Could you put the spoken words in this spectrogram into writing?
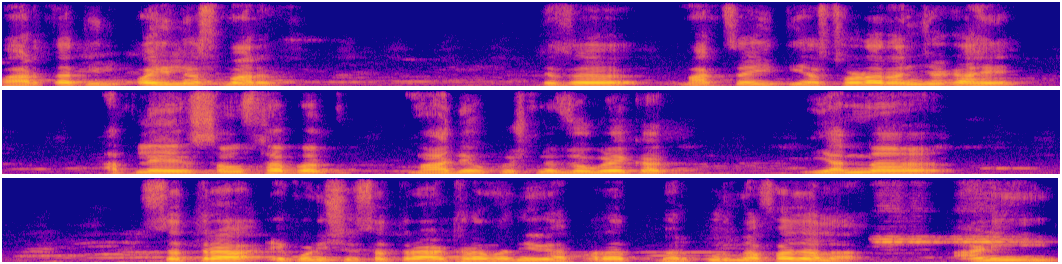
भारतातील पहिलं स्मारक. त्याचं मागचा इतिहास थोडा रंजक आहे. आपले संस्थापक महादेव कृष्ण जोगळेकर यांना सतरा एकोणीसशे सतरा अठरामध्ये व्यापारात भरपूर नफा झाला आणि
